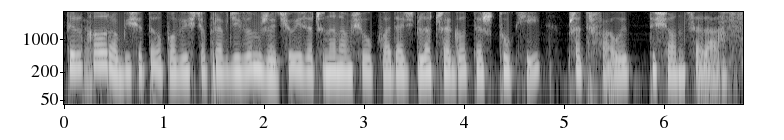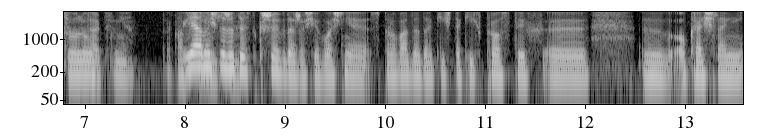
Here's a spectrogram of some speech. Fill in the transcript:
tylko robi się to opowieść o prawdziwym życiu i zaczyna nam się układać, dlaczego te sztuki przetrwały tysiące lat. Absolutnie. Tak. Ja myślę, że to jest krzywda, że się właśnie sprowadza do jakichś takich prostych y, y, określeń, y,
